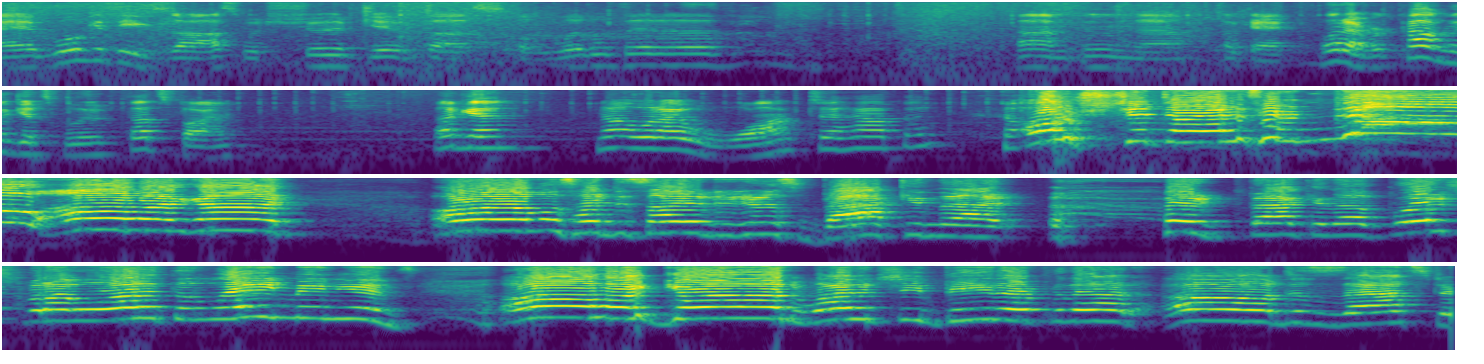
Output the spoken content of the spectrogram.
I will get the exhaust, which should give us a little bit of... Um, mm, now. Okay, whatever. Kog'Maw gets blue. That's fine. Again, not what I want to happen. Oh shit, Diana's here! No! Oh my god! Oh, I almost had decided to just back in that... back in that bush, but I wanted the lane minions! Oh my god! Why would she be there for that? Oh, disaster!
